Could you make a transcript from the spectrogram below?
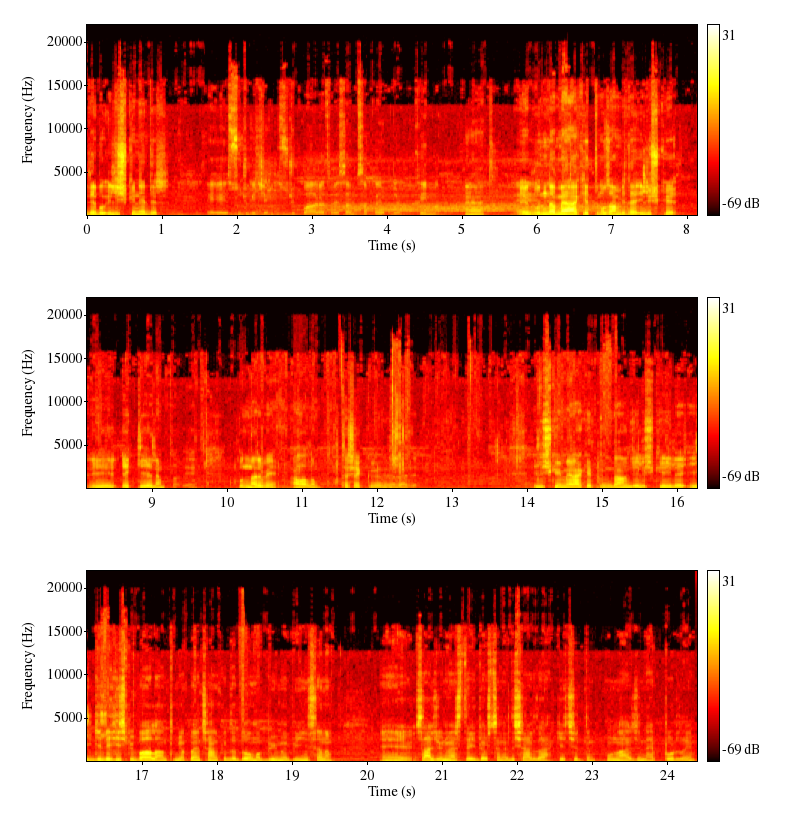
bir de bu ilişki nedir? Ee, sucuk içi. Sucuk baharatı ve sarımsakla yapılıyor. Kıyma. Evet. Ee, E, bunu da merak ettim. O zaman bir de ilişki e, ekleyelim. Tabii. Bunları bir alalım. Teşekkür ederim. İlişkiyi merak ettim. Daha önce ilişkiyle ilgili hiçbir bağlantım yok. Ben Çankırı'da doğma büyüme bir insanım. Ee, sadece üniversiteyi 4 sene dışarıda geçirdim. Onun haricinde hep buradayım.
